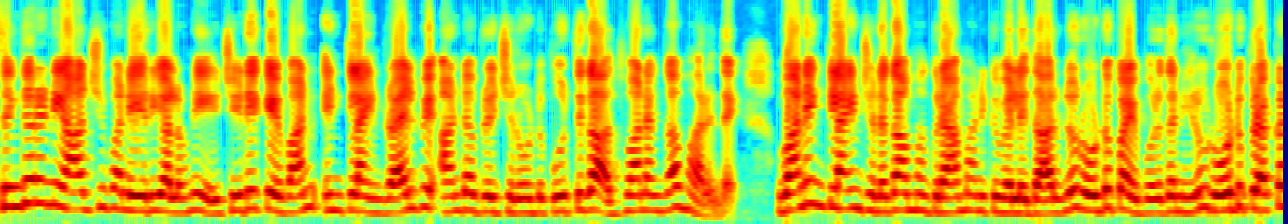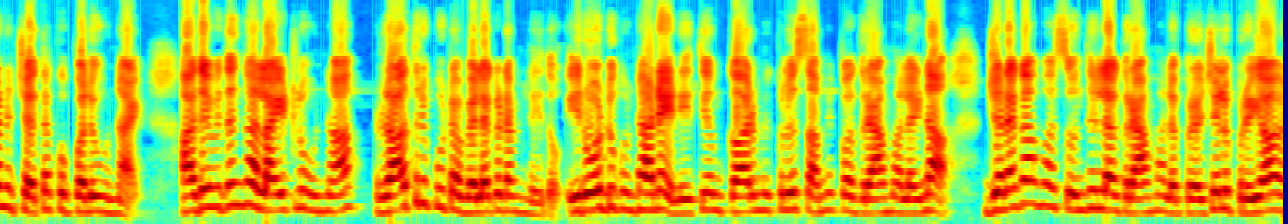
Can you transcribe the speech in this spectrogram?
Singareni RG one ఏరియాలోని GDK one incline railway under bridge road పూర్తిగా అధ్వానంగా మారింది. వన్ ఇన్క్లైన్ జనగామ గ్రామానికి వెళ్ళే దారిలో రోడ్డుపై బురద నీరు రోడ్డు ప్రక్కన చెత్త కుప్పలు ఉన్నాయి. అదేవిధంగా లైట్లు ఉన్నా రాత్రిపూట వెలగడం లేదు. ఈ రోడ్డు గుండానే నిత్యం కార్మికులు సమీప గ్రామాలైన జనగామ సుందిల్లా గ్రామాల ప్రజలు ప్రయా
